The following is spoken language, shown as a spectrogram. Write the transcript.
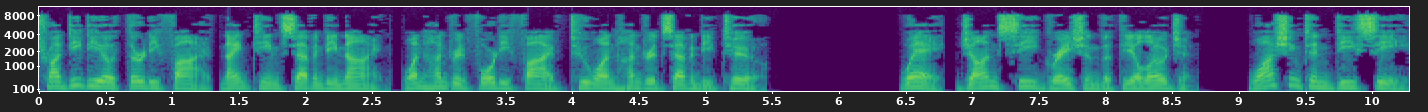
Traditio 35 1979, 145–172. Wei, John C. Gratian the Theologian. Washington, D.C.,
